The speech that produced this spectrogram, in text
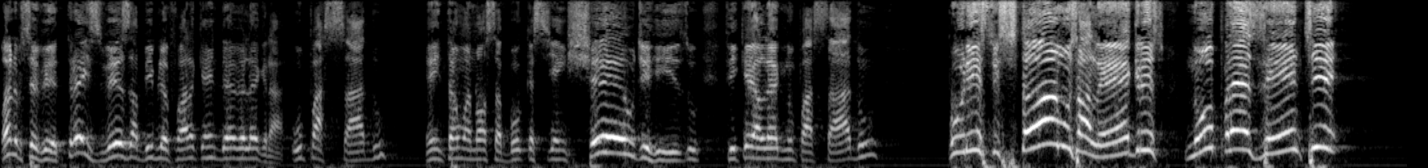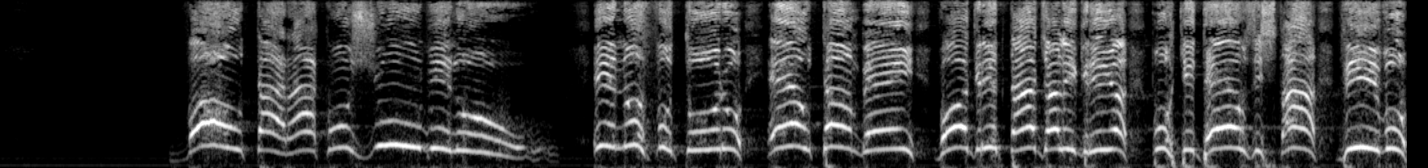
Olha para você ver, três vezes a Bíblia fala que a gente deve alegrar. O passado, então a nossa boca se encheu de riso, fiquei alegre no passado, por isso estamos alegres no presente. Voltará com júbilo. E no futuro eu também vou gritar de alegria, porque Deus está vivo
